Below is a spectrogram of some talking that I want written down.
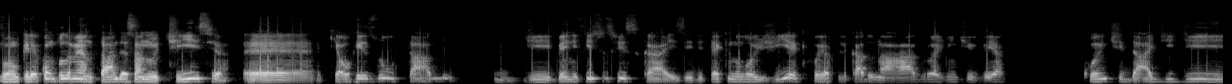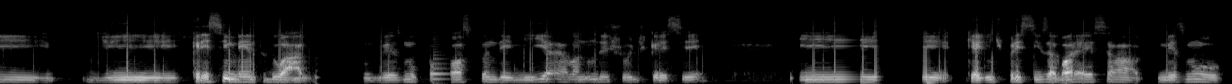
Bom, queria complementar dessa notícia, é, que é o resultado de benefícios fiscais e de tecnologia que foi aplicado na agro, a gente vê a quantidade de, de crescimento do agro. Mesmo pós-pandemia, ela não deixou de crescer. E que a gente precisa agora é essa mesmo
